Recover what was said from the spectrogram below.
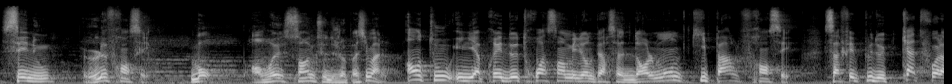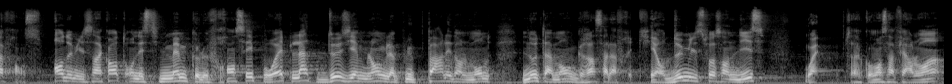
c'est nous, le français. Bon, en vrai, 5, c'est déjà pas si mal. En tout, il y a près de 300 millions de personnes dans le monde qui parlent français. Ça fait plus de 4 fois la France. En 2050, on estime même que le français pourrait être la deuxième langue la plus parlée dans le monde, notamment grâce à l'Afrique. Et en 2070, ouais, ça commence à faire loin,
